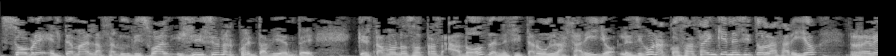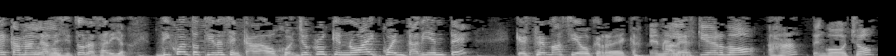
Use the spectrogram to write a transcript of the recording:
sobre el tema de la salud visual. Y dice una cuenta que estamos nosotras a dos de necesitar un lazarillo. Les digo una cosa, ¿saben quién necesita un lazarillo? Rebeca Manga necesita un lazarillo. Di cuánto tienes en cada ojo. Yo creo que no hay cuentaviente que esté más ciego que Rebeca. En A el ver. izquierdo Ajá. tengo ocho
